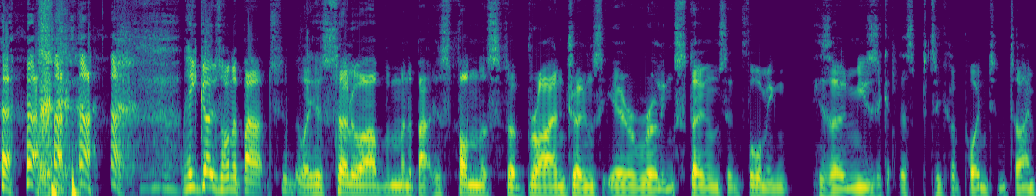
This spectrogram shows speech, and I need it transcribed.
he goes on about well, his solo album and about his fondness for Brian Jones era Rolling Stones and forming his own music at this particular point in time,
